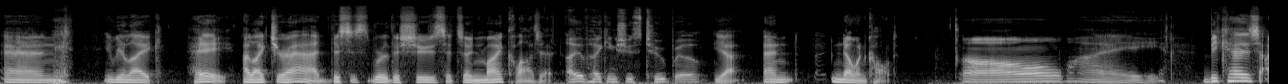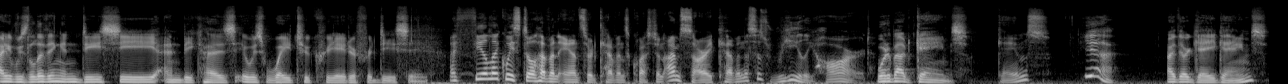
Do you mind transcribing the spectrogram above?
and you'd be like, hey, I liked your ad. This is where the shoes that's in my closet. I have hiking shoes too, bro. Yeah. And no one called. Oh, why? Because I was living in DC and because it was way too creative for DC. I feel like we still haven't answered Kevin's question. I'm sorry, Kevin. This is really hard. What about games? Games? Yeah. Are there gay games?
